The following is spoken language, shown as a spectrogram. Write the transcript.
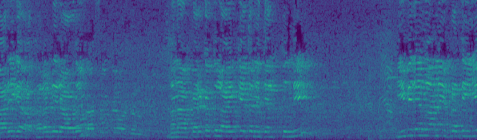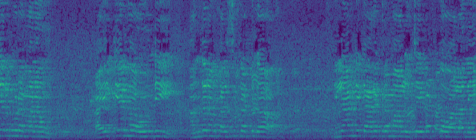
భారీగా తరలి రావడం మన పెరకకుల ఐక్యతని తెలుపుతుంది. ఈ విధంగానే ప్రతి ఇయర్ కూడా మనం ఐక్యంగా ఉండి అందరం కలిసికట్టుగా ఇలాంటి కార్యక్రమాలు చేపట్టుకోవాలని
